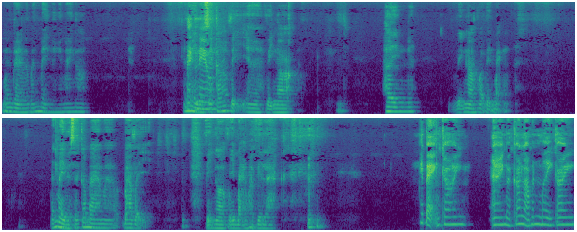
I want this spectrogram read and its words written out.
mong rằng là bánh mì này ngày mai ngon. Bánh Bạn mì này nào- sẽ có vị à, vị ngọt. Hơi vị ngọt và vị mặn. Bánh mì này sẽ có ba ba vị vị ngọt vị mặn và vị lạc. Mấy bạn coi ai mà có lò bánh mì coi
